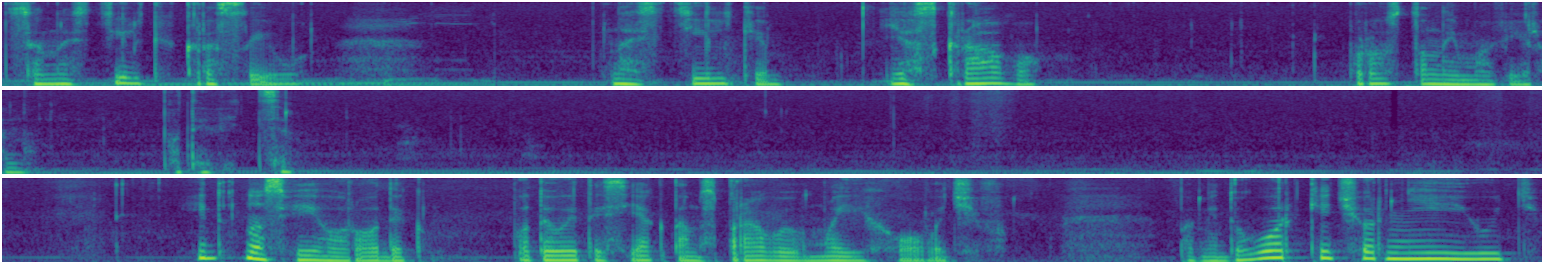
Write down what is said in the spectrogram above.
Це настільки красиво, настільки яскраво, просто неймовірно. Подивіться. Іду на свій городик, подивитись, як там справи у моїх овочів. Помідорки чорніють,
